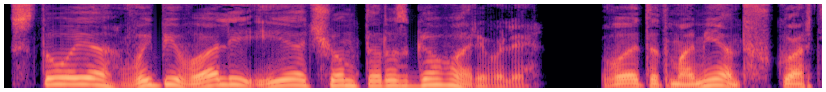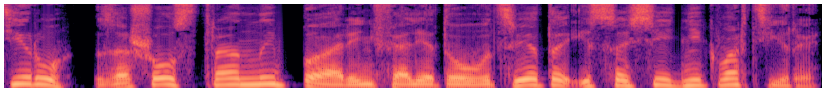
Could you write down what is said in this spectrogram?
стоя, выпивали и о чем-то разговаривали. В этот момент в квартиру зашел странный парень фиолетового цвета из соседней квартиры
